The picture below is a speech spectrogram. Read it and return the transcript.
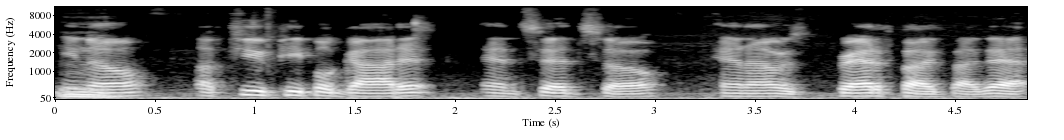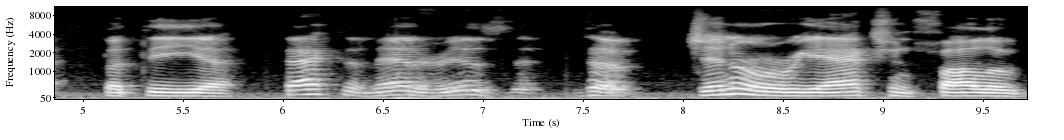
You Mm. know, a few people got it and said so, and I was gratified by that. But the uh, fact of the matter is that the general reaction followed.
